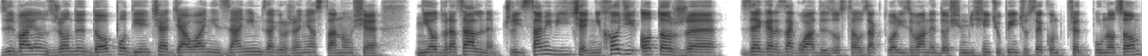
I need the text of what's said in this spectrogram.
wzywając rządy do podjęcia działań, zanim zagrożenia staną się nieodwracalne. Czyli sami widzicie, nie chodzi o to, że zegar zagłady został zaktualizowany do 85 sekund przed północą,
